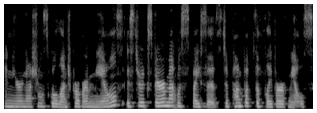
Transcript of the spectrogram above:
in your National School Lunch Program meals is to experiment with spices to pump up the flavor of meals.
